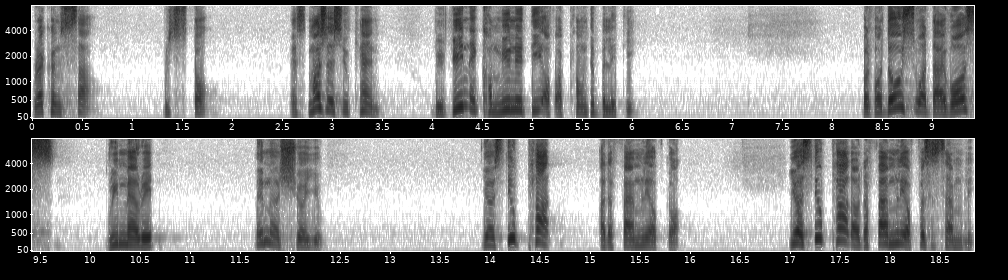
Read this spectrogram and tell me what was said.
reconcile, restore as much as you can within a community of accountability. But for those who are divorced, remarried, let me assure you, you're still part of the family of God. You're still part of the family of First Assembly.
